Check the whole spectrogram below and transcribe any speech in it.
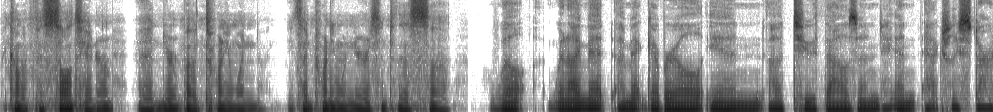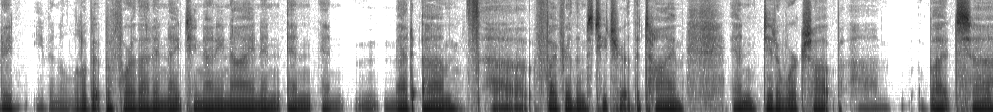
become a facilitator, and you're about twenty one. You said twenty one years into this. Uh, well, when I met I met Gabrielle in uh, 2000, and actually started even a little bit before that in 1999, and and and met um, uh, Five Rhythms teacher at the time, and did a workshop. Um, but uh,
